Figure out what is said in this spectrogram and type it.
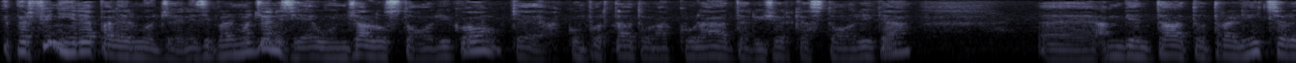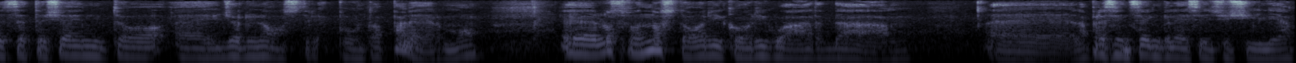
E per finire Palermo Genesi. Palermo Genesi è un giallo storico che ha comportato un'accurata ricerca storica, eh, ambientato tra l'inizio del Settecento e i giorni nostri, appunto a Palermo. Eh, lo sfondo storico riguarda eh, la presenza inglese in Sicilia.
